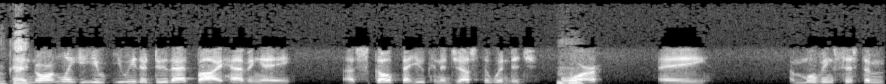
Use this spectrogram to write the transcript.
Okay. And normally you you either do that by having a a scope that you can adjust the windage Mhm. or a a moving system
